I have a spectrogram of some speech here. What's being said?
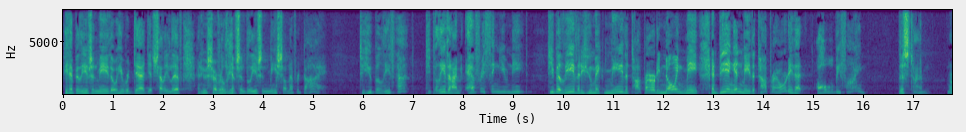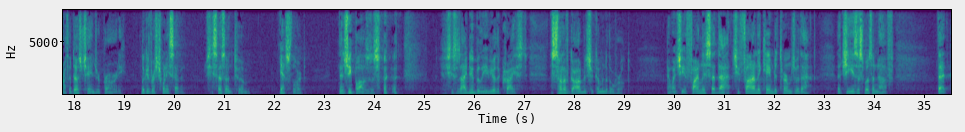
He that believes in me, though he were dead, yet shall he live. And whosoever lives and believes in me shall never die. Do you believe that? Do you believe that I'm everything you need? Do you believe that if you make me the top priority, knowing me and being in me the top priority, that all will be fine? This time, Martha does change her priority. Look at verse 27. She says unto him, Yes, Lord. Then she pauses. she says, I do believe you're the Christ, the Son of God, which should come into the world. And when she had finally said that, she finally came to terms with that, that Jesus was enough, that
